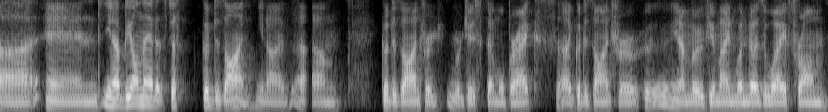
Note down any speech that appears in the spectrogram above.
uh and you know, beyond that, it's just good design. You know, um, good design to re- reduce thermal breaks. Uh, good design to uh, you know move your main windows away from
